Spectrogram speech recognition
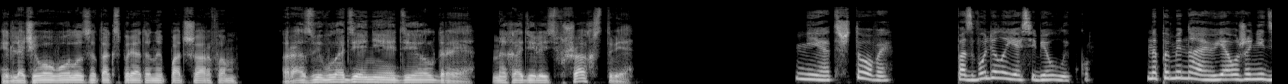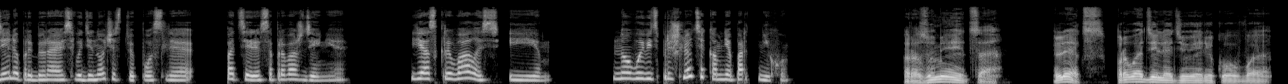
И для чего волосы так спрятаны под шарфом? Разве владения Диэлдре находились в шахстве? «Нет, что вы!» Позволила я себе улыбку. Напоминаю, я уже неделю пробираюсь в одиночестве после потери сопровождения. Я скрывалась и... Но вы ведь пришлете ко мне портниху? Разумеется. Лекс, проводи леди Эрику в...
